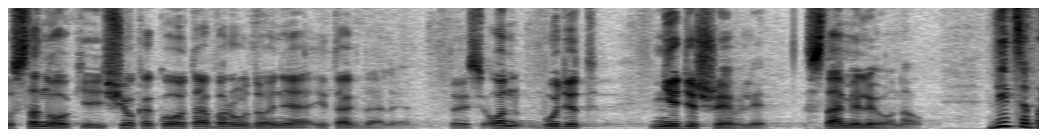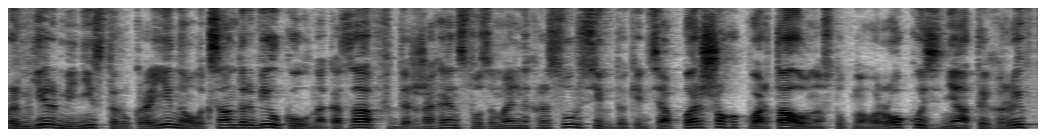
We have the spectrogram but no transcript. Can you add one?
установки еще какого-то оборудования и так далее. То есть он будет не дешевле 100 миллионов. Віце-прем'єр-міністр України Олександр Вілкул наказав Держагентству земельних ресурсів до кінця першого кварталу наступного року зняти гриф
